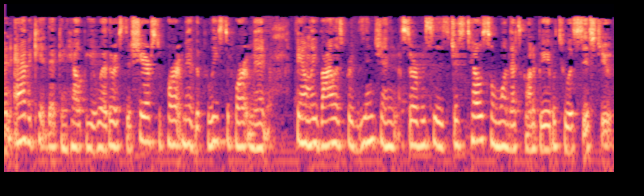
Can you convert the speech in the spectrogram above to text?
an advocate that can help you, whether it's the sheriff's department, the police department, family violence prevention services. Just tell someone that's going to be able to assist you.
